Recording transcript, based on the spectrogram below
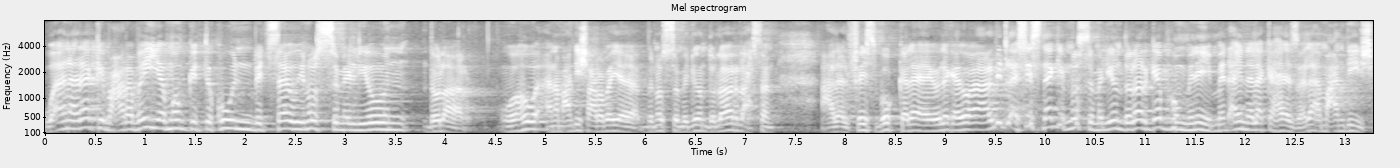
وأنا راكب عربية ممكن تكون بتساوي نص مليون دولار. وهو أنا ما عنديش عربية بنص مليون دولار لحسن على الفيسبوك ألاقي يقول لك عربيه الأسيس ناجي بنص مليون دولار جابهم منين؟ من أين لك هذا؟ لا ما عنديش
